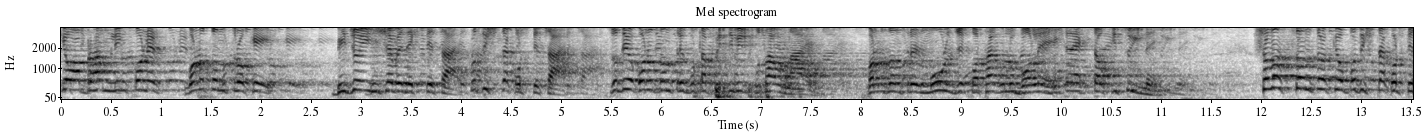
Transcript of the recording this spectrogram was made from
কেউ আব্রাহাম লিঙ্কনের গণতন্ত্রকে বিজয়ী হিসেবে দেখতে চায়, প্রতিষ্ঠা করতে চায়। যদিও গণতন্ত্রে গোটা পৃথিবীর কোথাও নাই, গণতন্ত্রের মূল যে কথাগুলো বলে এটা একটাও কিছুই নেই। সমাজতন্ত্র কেউ প্রতিষ্ঠা করতে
